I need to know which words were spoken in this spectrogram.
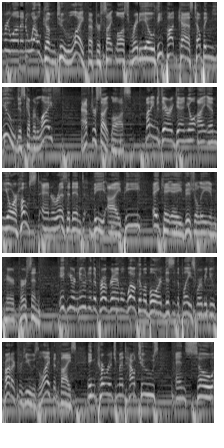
Everyone, and welcome to Life After Sight Loss Radio, the podcast helping you discover life after sight loss. My name is Derek Daniel. I am your host and resident VIP, aka visually impaired person. If you're new to the program, welcome aboard. This is the place where we do product reviews, life advice, encouragement, how to's, and so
